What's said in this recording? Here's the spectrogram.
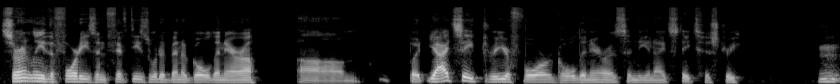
Certainly, the 40s and 50s would have been a golden era. Um, but yeah, I'd say three or four golden eras in the United States history. Hmm.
